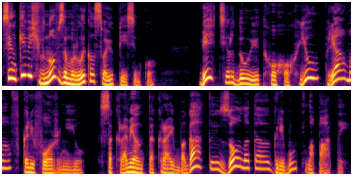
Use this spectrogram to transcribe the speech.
Синкевич вновь замурлыкал свою песенку. Ветер дует хо-хо-хью прямо в Калифорнию. Сакраменто край богатый, золото гребут лопатой.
